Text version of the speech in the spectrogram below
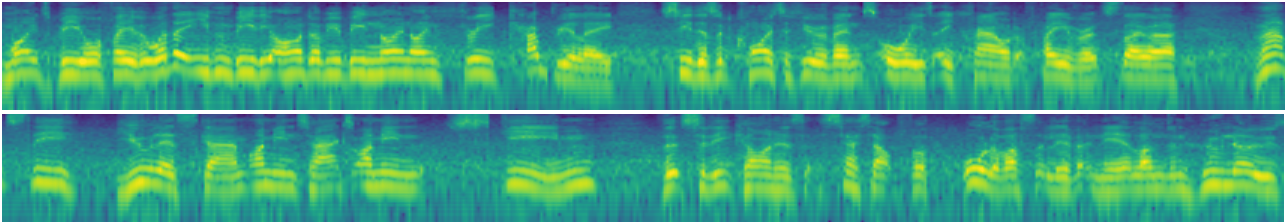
might be your favourite, whether it even be the RWB 993 Cabriolet. See, there's at quite a few events, always a crowd favourite. So uh, that's the ULEZ scam, I mean tax, I mean scheme that Sadiq Khan has set up for all of us that live near London. Who knows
